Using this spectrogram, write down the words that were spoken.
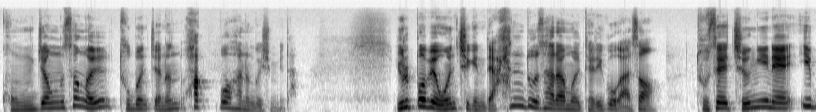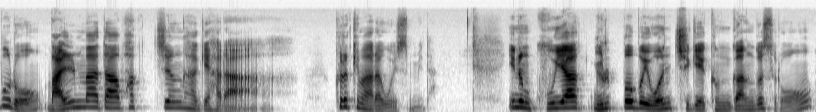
공정성을 두 번째는 확보하는 것입니다. 율법의 원칙인데 한두 사람을 데리고 가서 두세 증인의 입으로 말마다 확증하게 하라. 그렇게 말하고 있습니다. 이는 구약 율법의 원칙에 근거한 것으로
